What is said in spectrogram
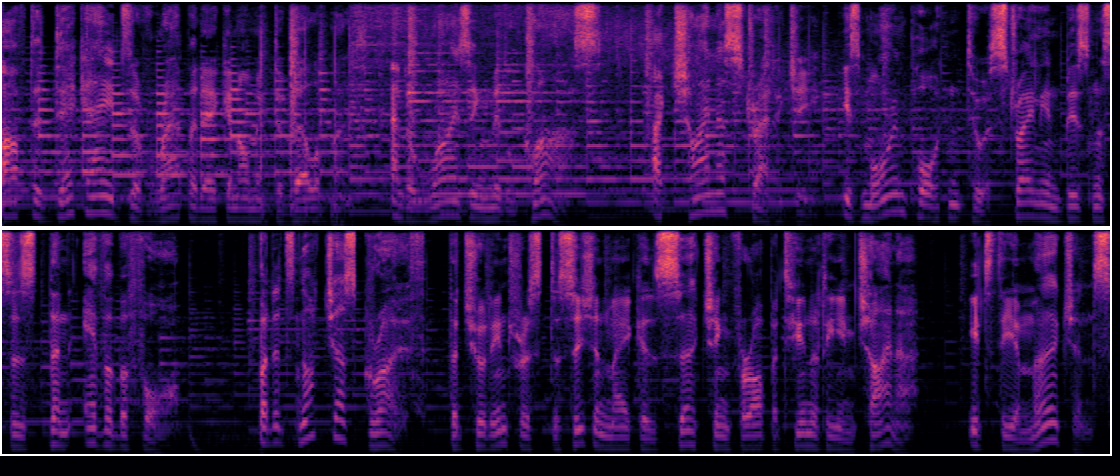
After decades of rapid economic development and a rising middle class, a China strategy is more important to Australian businesses than ever before. But it's not just growth that should interest decision makers searching for opportunity in China. It's the emergence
